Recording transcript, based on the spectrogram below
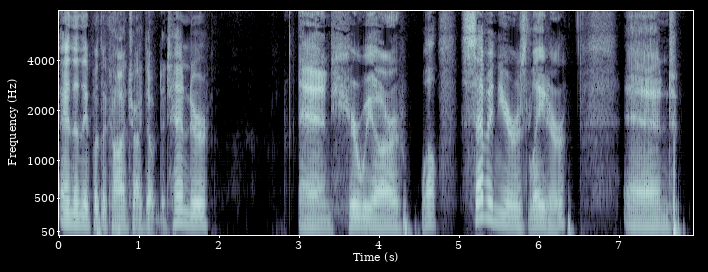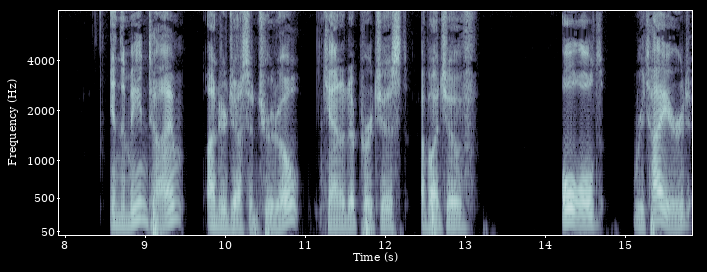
And then they put the contract out to tender. And here we are, well, seven years later. And in the meantime, under Justin Trudeau, Canada purchased a bunch of old, retired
